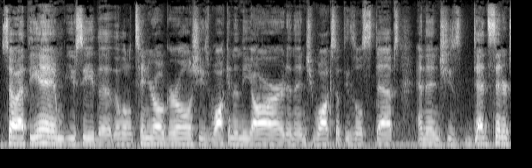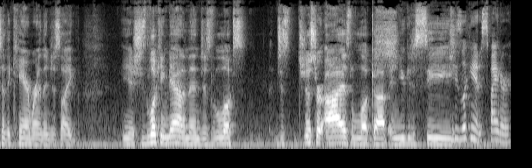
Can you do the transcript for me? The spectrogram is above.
So at the end, you see the, the little 10 year old girl. She's walking in the yard, and then she walks up these little steps, and then she's dead center to the camera, and then just like, you know, she's looking down, and then just looks just just her eyes look up and you can just see She's looking at a spider.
